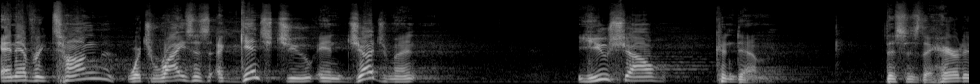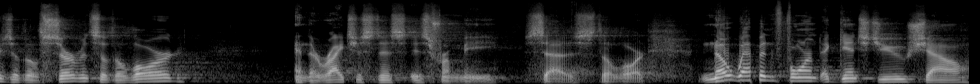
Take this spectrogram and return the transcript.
And every tongue which rises against you in judgment, you shall condemn. This is the heritage of the servants of the Lord, and their righteousness is from me, says the Lord. No weapon formed against you shall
